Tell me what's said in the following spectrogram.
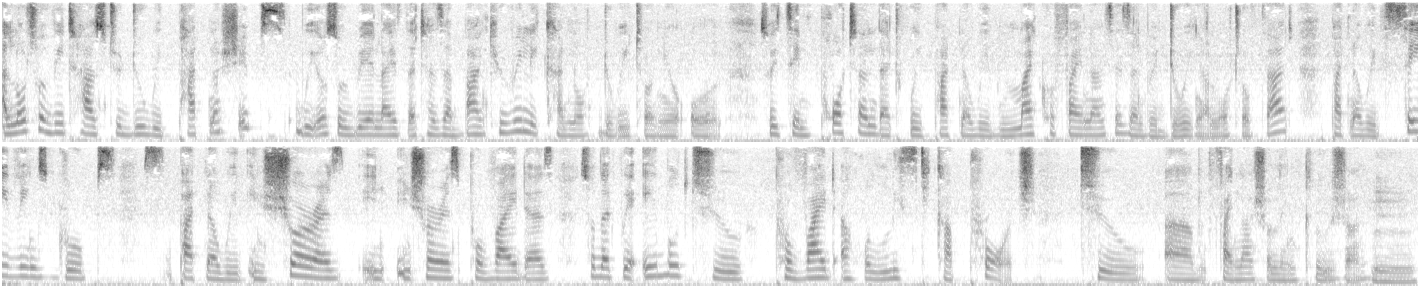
a lot of it has to do with partnerships. We also realize that as a bank, you really cannot do it on your own. So it's important that we partner with microfinances, and we're doing a lot of that. Partner with savings groups, partner with insurers, in, insurance providers, so that we're able to provide a holistic approach to um, financial inclusion.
